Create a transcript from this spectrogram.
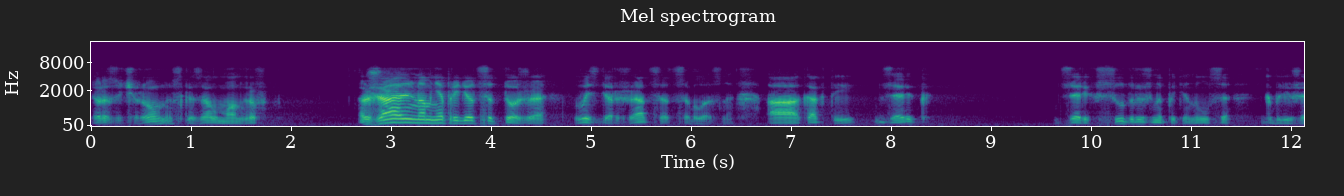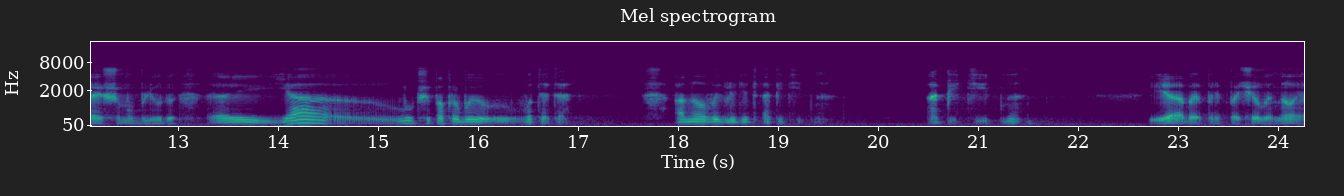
разочарованно сказал Монгров. Жаль, но мне придется тоже воздержаться от соблазна. А как ты, Джерик? Джерик судорожно потянулся к ближайшему блюду. «Э, я лучше попробую вот это. Оно выглядит аппетитно. Аппетитно? Я бы предпочел иное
